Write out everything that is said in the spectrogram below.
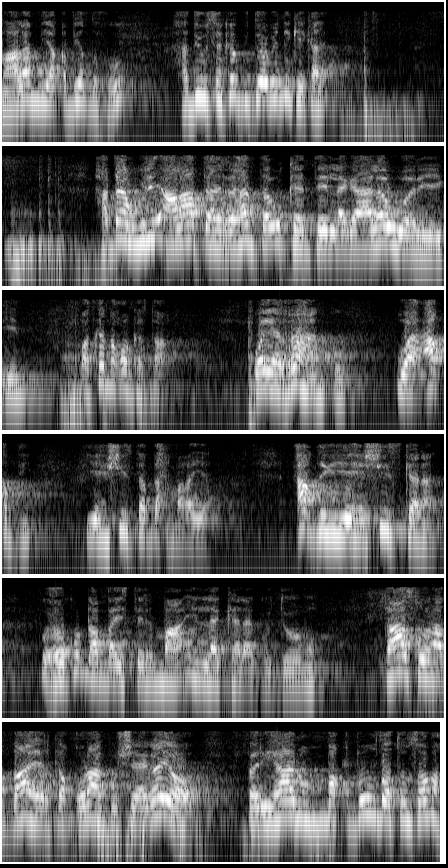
maa lam yaqbidhu haddii uusan ka guddoomin ninkii kale. Haddaan weli alaabta rahanta u keentay lagaala wareegin waad ka noqon kartaa. Waayo rahanku waa caqdi iyo heshiis dad dhex maraya caqdiga iyo heshiiskana wuxuu ku dhammaystirmaa in la kala guddoomo taasuuna daahirka qur'aanku sheegayoo farihaanu maqbuudatun sooma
